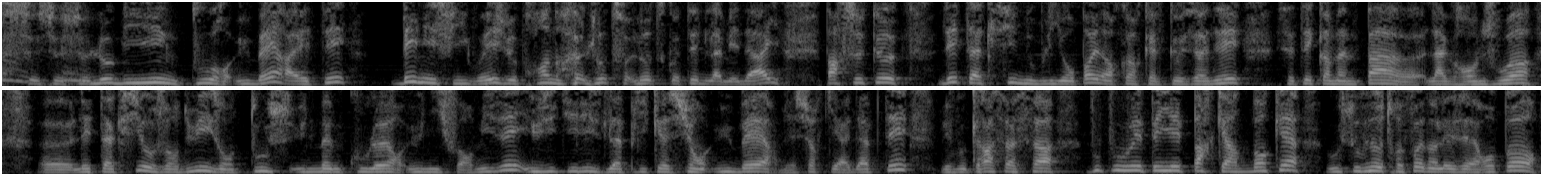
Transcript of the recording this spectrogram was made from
ce, ce, ce lobbying pour Uber a été bénéfique. Vous voyez, je vais prendre l'autre, l'autre côté de la médaille, parce que les taxis, n'oublions pas, il y a encore quelques années, c'était quand même pas euh, la grande joie. Euh, les taxis, aujourd'hui, ils ont tous une même couleur uniformisée. Ils utilisent l'application Uber, bien sûr, qui est adaptée, mais vous, grâce à ça, vous pouvez payer par carte bancaire. Vous vous souvenez autrefois dans les aéroports,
